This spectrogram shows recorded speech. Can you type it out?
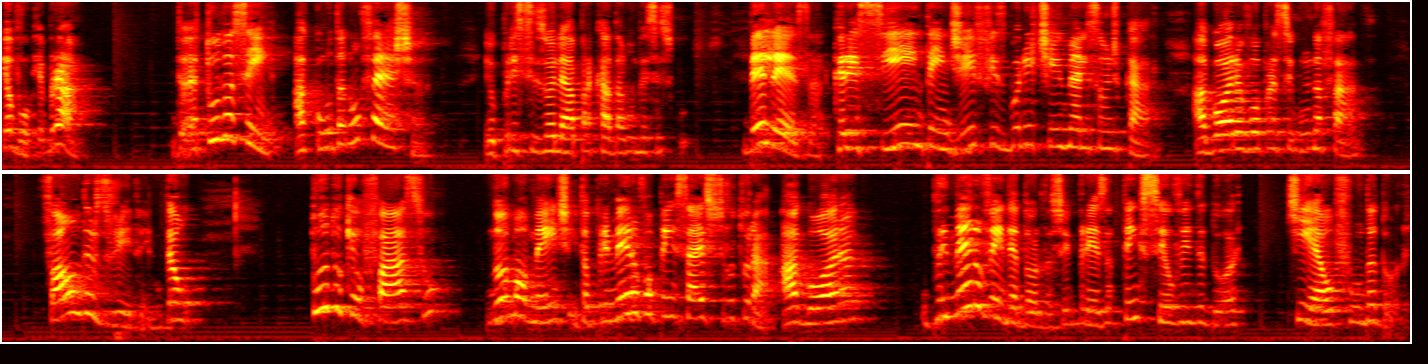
eu vou quebrar. Então, é tudo assim, a conta não fecha. Eu preciso olhar para cada um desses custos. Beleza, cresci, entendi, fiz bonitinho minha lição de casa. Agora eu vou para a segunda fase. Founders driven. Então, tudo que eu faço, normalmente, então primeiro eu vou pensar em estruturar. Agora, o primeiro vendedor da sua empresa tem que ser o vendedor que é o fundador.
